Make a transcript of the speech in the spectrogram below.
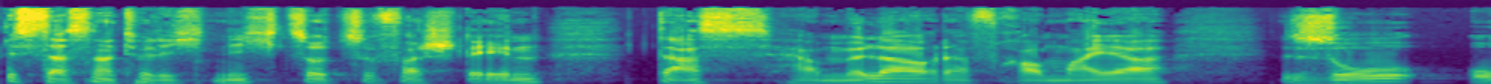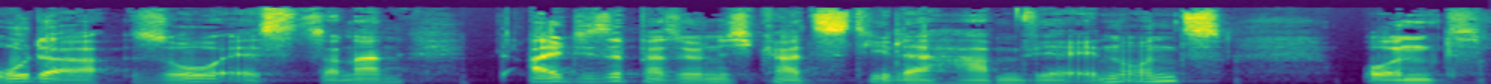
ist das natürlich nicht so zu verstehen, dass Herr Müller oder Frau Meier so oder so ist, sondern all diese Persönlichkeitsstile haben wir in uns und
